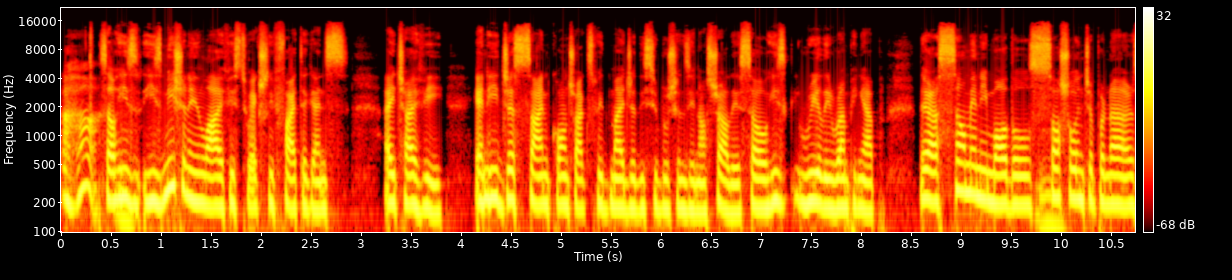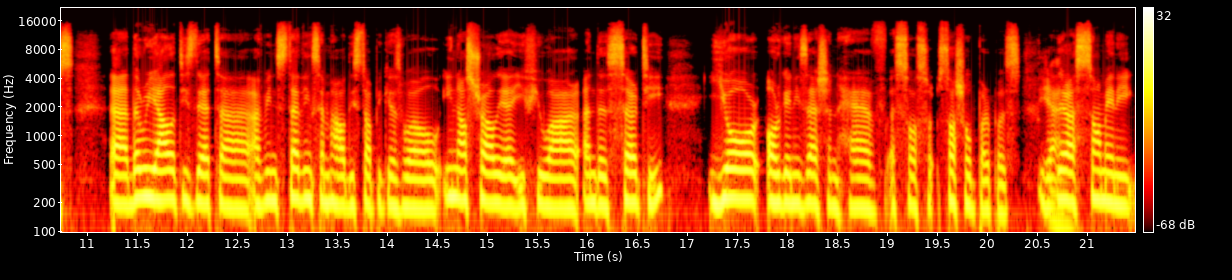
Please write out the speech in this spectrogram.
Uh-huh. So his his mission in life is to actually fight against HIV, and he just signed contracts with major distributions in Australia. So he's really ramping up. There are so many models, social entrepreneurs. Uh, the reality is that uh, I've been studying somehow this topic as well. In Australia, if you are under thirty, your organization have a social social purpose. Yeah. There are so many.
